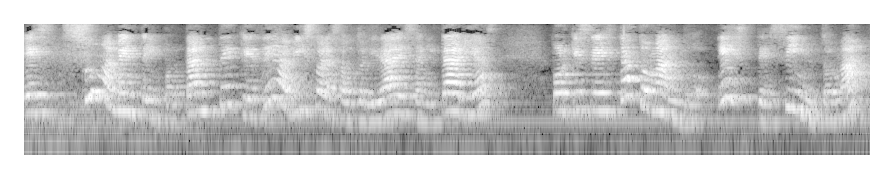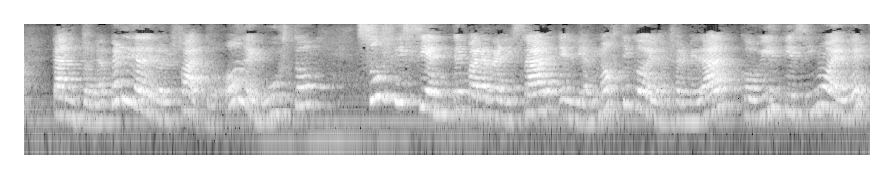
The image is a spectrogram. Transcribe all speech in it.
es sumamente importante que dé aviso a las autoridades sanitarias porque se está tomando este síntoma, tanto la pérdida del olfato o del gusto, suficiente para realizar el diagnóstico de la enfermedad COVID-19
